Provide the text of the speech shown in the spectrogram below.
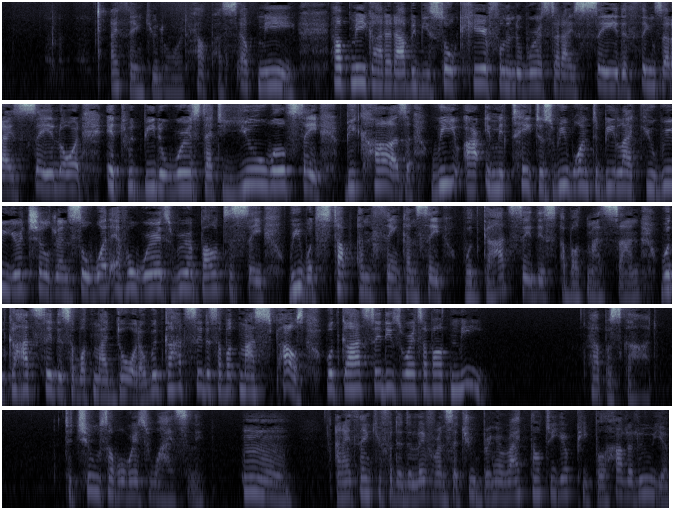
I thank you, Lord. Help us. Help me. Help me, God, that I be so careful in the words that I say, the things that I say, Lord. It would be the words that you will say because we are imitators. We want to be like you. We're your children. So whatever words we're about to say, we would stop and think and say, would God say this about my son? Would God say this about my daughter? Would God say this about my spouse? Would God say these words about me? Help us, God, to choose our words wisely. Mm. And I thank you for the deliverance that you're bringing right now to your people. Hallelujah.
